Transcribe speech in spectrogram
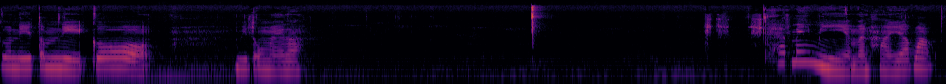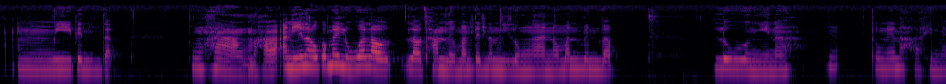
ตัวนี้ตำหนิก็มีตรงไหนล่ะ แทบไม่มีอะ มันหายากมากมีเป็นแบบ ตรงห่างนะคะ อันนี้เราก็ไม่รู้ว่าเราเราทำหรือมันเป็นตำหนิโรงงานเนาะมันเป็นแบบรูอย่างนี้นะเนี่ยตรงนี้นะคะเห็นไหม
